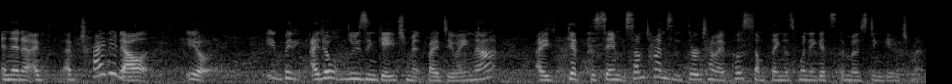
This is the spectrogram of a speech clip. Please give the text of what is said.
And then I've, I've tried it out, you know, it- but I don't lose engagement by doing that. I get the same, sometimes the third time I post something is when it gets the most engagement.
